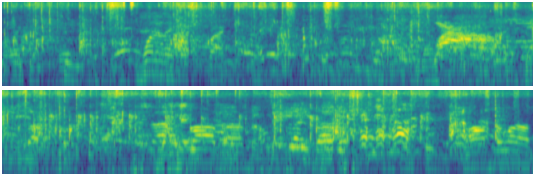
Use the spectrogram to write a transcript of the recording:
Actually played two, one and a half practice. Wow. Nice Bob, Bob. Bob the love.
